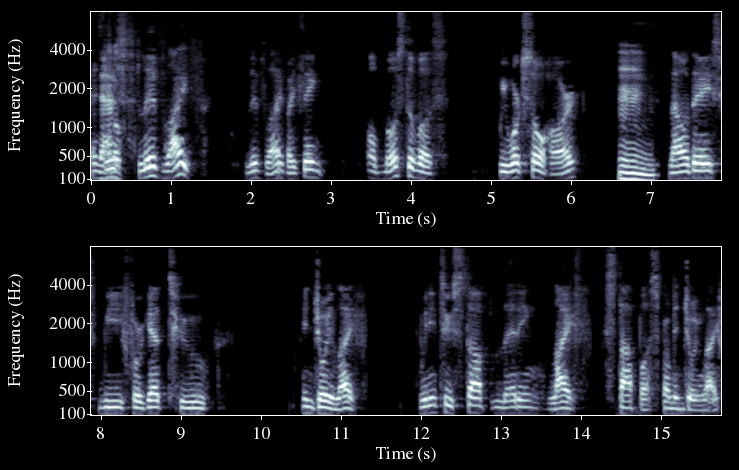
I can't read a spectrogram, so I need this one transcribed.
and That'll... just live life. Live life. I think well, most of us, we work so hard. Mm. Nowadays, we forget to enjoy life. We need to stop letting life stop us from enjoying life.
